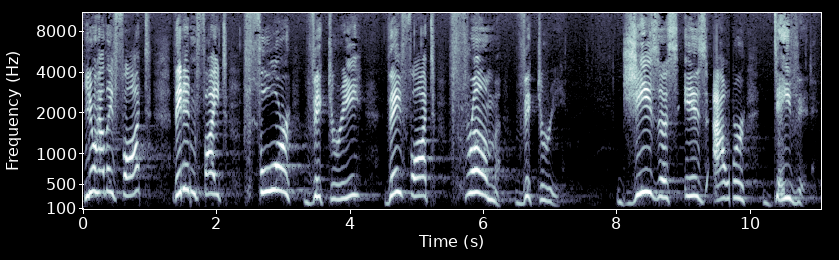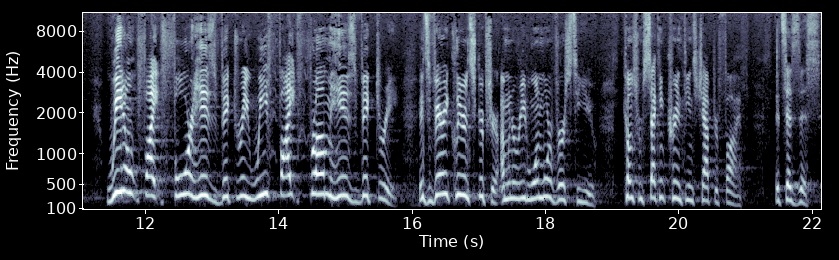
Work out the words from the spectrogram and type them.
You know how they fought? They didn't fight for victory, they fought from victory. Jesus is our David. We don't fight for his victory, we fight from his victory. It's very clear in scripture. I'm going to read one more verse to you. It comes from 2 Corinthians chapter 5. It says this.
